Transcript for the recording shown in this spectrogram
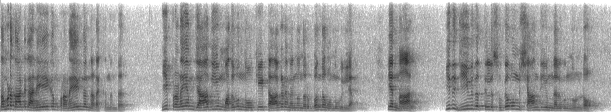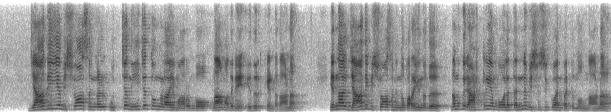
നമ്മുടെ നാട്ടിൽ അനേകം പ്രണയങ്ങൾ നടക്കുന്നുണ്ട്. ഈ പ്രണയം ജാതിയും മതവും നോക്കിയിട്ടാകണമെന്ന നിർബന്ധമൊന്നുമില്ല. എന്നാൽ ഇത് ജീവിതത്തിൽ സുഖവും ശാന്തിയും നൽകുന്നുണ്ടോ? ജാതീയ വിശ്വാസങ്ങൾ ഉച്ച നീചത്വങ്ങളായി മാറുമ്പോൾ നാം അതിനെ എതിർക്കേണ്ടതാണ്. എന്നാൽ ജാതി വിശ്വാസം എന്ന് പറയുന്നത് നമുക്ക് രാഷ്ട്രീയം പോലെ തന്നെ വിശ്വസിക്കുവാൻ പറ്റുന്ന ഒന്നാണ്.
